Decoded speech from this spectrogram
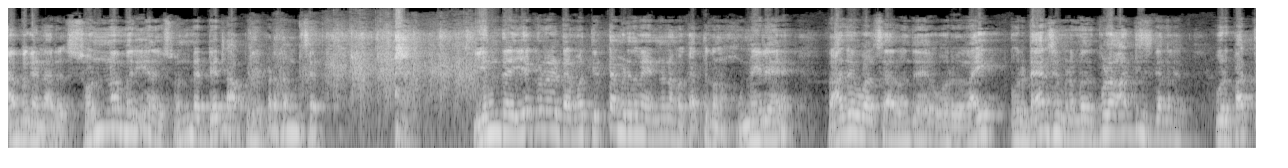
நம்புகனாரு சொன்ன மாதிரி எனக்கு சொன்ன டேட்ல அப்படியே படத்தை முடிச்சார். இந்த இயக்குநர்கிட்ட திட்டமிடுதல் என்ன நம்ம கத்துக்கணும்? உண்மையிலே ராஜகோபால் சார் வந்து ஒரு ரைட் ஒரு டைரக்ஷன் பண்ணும்போது இவ்வளவு ஆர்டிஸ்ட் இருக்காங்க. ஒரு பத்து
